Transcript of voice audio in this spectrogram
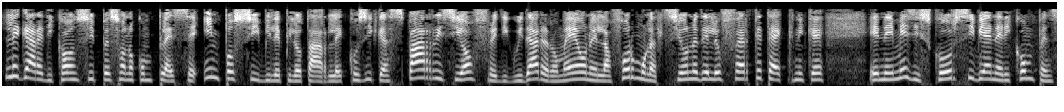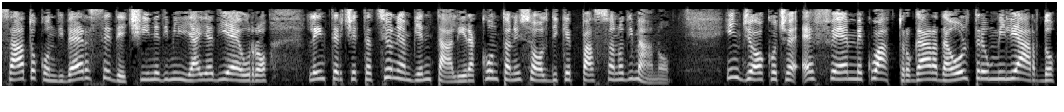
Le gare di Consip sono complesse, impossibile pilotarle, così Gasparri si offre di guidare Romeo nella formulazione delle offerte tecniche e nei mesi scorsi viene ricompensato con diverse decine di migliaia di euro. Le intercettazioni ambientali raccontano i soldi che passano di mano. In gioco c'è FM4, gara da oltre un miliardo,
